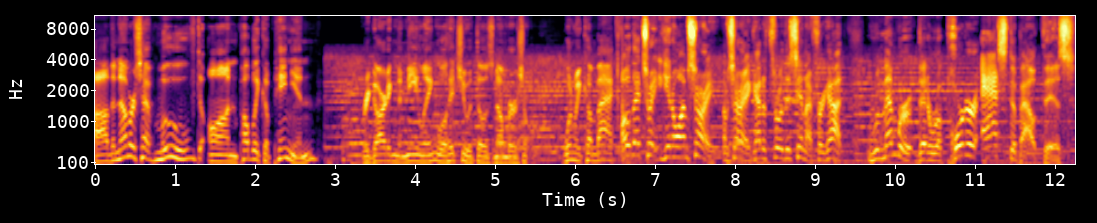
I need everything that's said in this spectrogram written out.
Uh, the numbers have moved on public opinion regarding the kneeling. We'll hit you with those numbers when we come back. Oh, that's right. You know, I'm sorry. I'm sorry. I got to throw this in. I forgot. Remember that a reporter asked about this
